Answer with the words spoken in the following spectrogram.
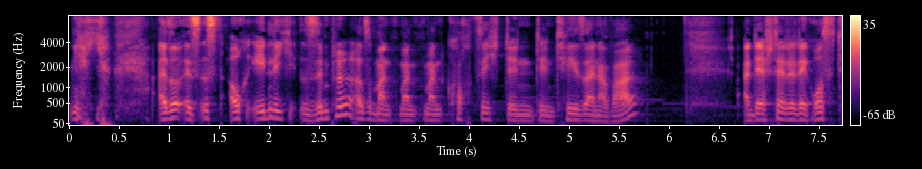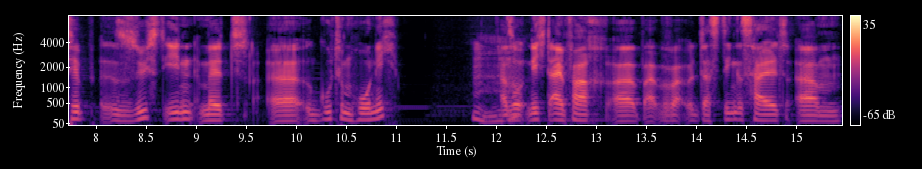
also es ist auch ähnlich simpel. Also man, man, man kocht sich den, den Tee seiner Wahl. An der Stelle der große Tipp, süßt ihn mit äh, gutem Honig. Mhm. Also nicht einfach, äh, das Ding ist halt, ähm,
